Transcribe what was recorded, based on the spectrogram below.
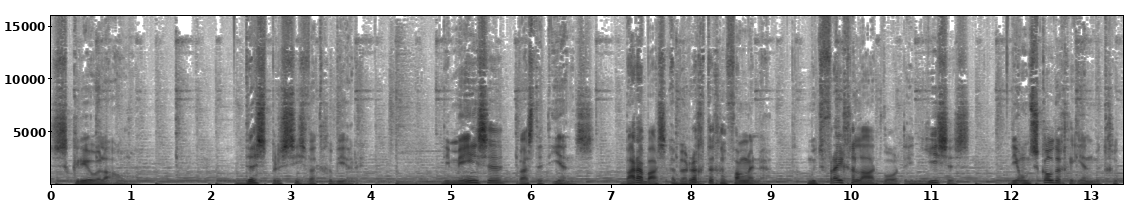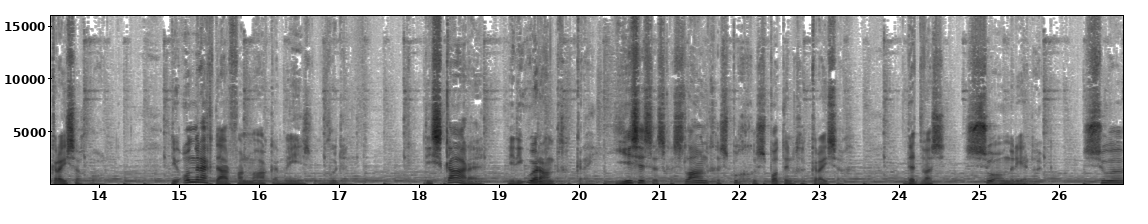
skreeu hulle almal. Dis presies wat gebeur het. Die mense was dit eens. Barabbas, 'n berugte gevangene, moet vrygelaat word en Jesus, die onskuldige een, moet gekruisig word. Die onreg daarvan maak 'n mens woedend. Die skare het die oorhand gekry. Jesus is geslaan, gespoeg, gespot en gekruisig. Dit was so onredelik, so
